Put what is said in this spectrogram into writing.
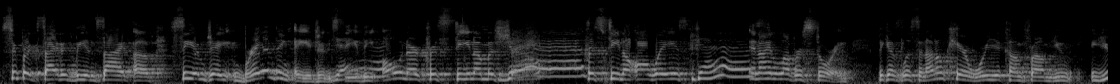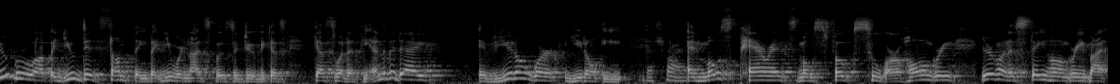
Super excited to be inside of CMJ Branding Agency, Yes. the owner, Christina Michelle. Yes. Christina always. Yes. And I love her story because listen, I don't care where you come from. You you grew up and you did something that you were not supposed to do because guess what? At the end of the day, if you don't work, you don't eat. That's right. And most parents, most folks who are hungry, you're going to stay hungry by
